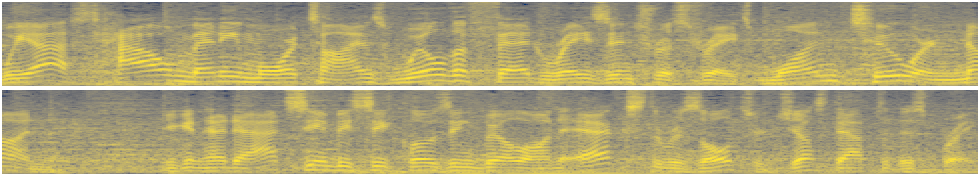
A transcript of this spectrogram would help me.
We asked how many more times will the Fed raise interest rates? One, two, or none? You can head to at CNBC Closing Bell on X. The results are just after this break.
